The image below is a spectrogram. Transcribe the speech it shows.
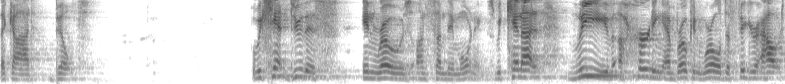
that God built. But we can't do this in rows on Sunday mornings. We cannot leave a hurting and broken world to figure out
